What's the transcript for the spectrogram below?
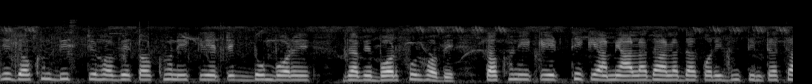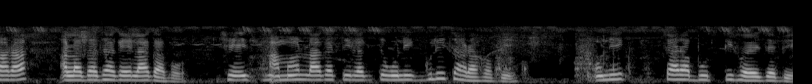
যে যখন বৃষ্টি হবে, তখন এই ক্রেট একদম ভরে যাবে, বরফুল হবে। তখন এই ক্রেট থেকে আমি আলাদা আলাদা করে দু তিনটা চারা আলাদা জায়গায় লাগাবো। সেই আমার লাগাতে লাগতে অনেকগুলি চারা হবে। অনেক চারা ভর্তি হয়ে যাবে।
